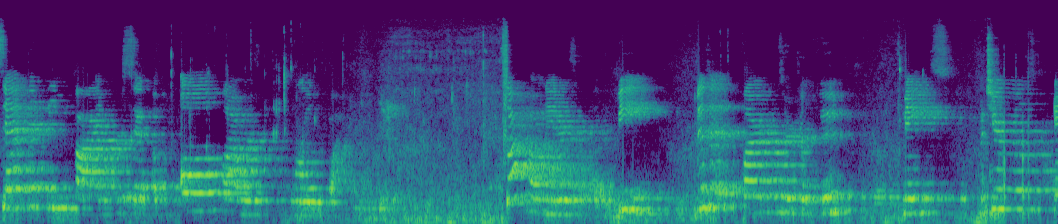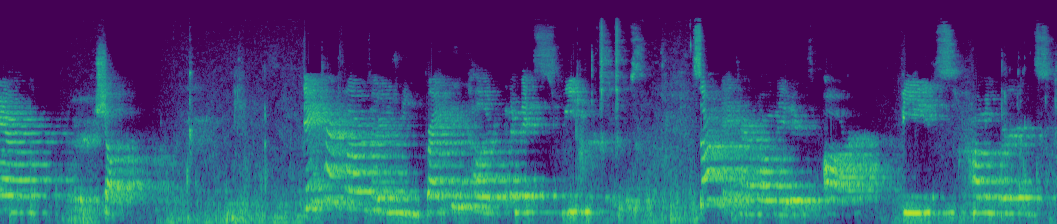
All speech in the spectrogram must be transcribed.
75% of all flowers worldwide. Some pollinators, like the bee, visit of food, mates, materials, and shelter. Daytime flowers are usually brightly colored and emit sweet perfumes. Some daytime pollinators are bees, hummingbirds,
